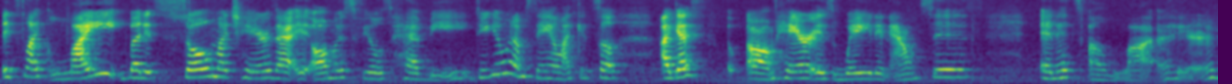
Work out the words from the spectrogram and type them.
it's like light but it's so much hair that it almost feels heavy do you get what i'm saying like it's a i guess um hair is weighed in ounces and it's a lot of hair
